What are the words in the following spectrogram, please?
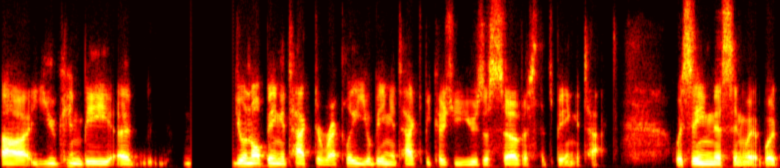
Uh, you can be a, you're not being attacked directly. You're being attacked because you use a service that's being attacked. We're seeing this, and we're, we're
